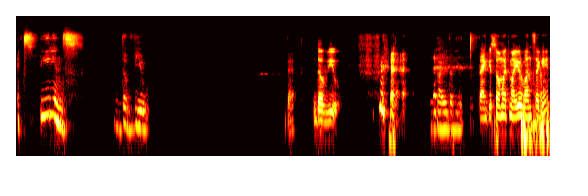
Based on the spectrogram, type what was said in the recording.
experience the view that the view by the view Thank you so much, Mayur, once again.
